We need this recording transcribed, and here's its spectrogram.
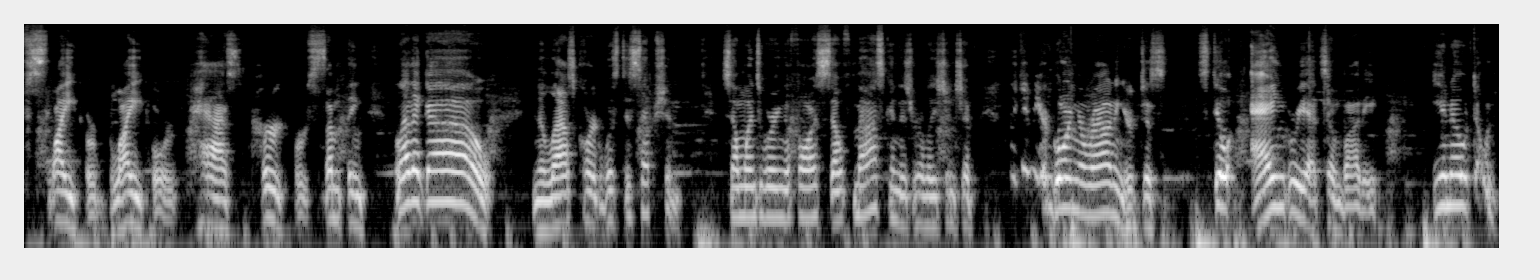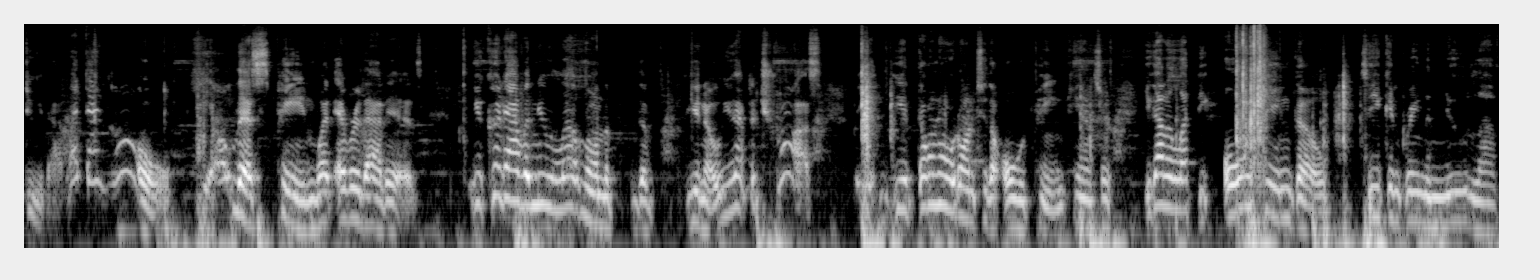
slight or blight or past hurt or something, let it go. And the last card was deception. Someone's wearing a false self mask in this relationship. Like if you're going around and you're just still angry at somebody, you know, don't do that. Let that go. Heal this pain, whatever that is you could have a new love on the, the you know, you have to trust. But you, you don't hold on to the old pain, cancer. You got to let the old pain go so you can bring the new love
